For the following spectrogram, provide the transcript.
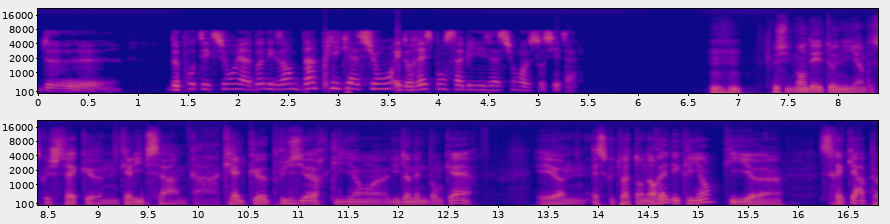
de, de, protection et un bon exemple d'implication et de responsabilisation euh, sociétale. Mhm. Je me suis demandé, Tony, hein, parce que je sais que euh, Calypse a, quelques, plusieurs clients du domaine bancaire. Et est-ce que toi, tu en aurais des clients qui serait cap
